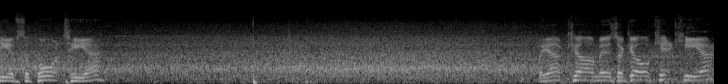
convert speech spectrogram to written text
Plenty of support here. The outcome is a goal kick here.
